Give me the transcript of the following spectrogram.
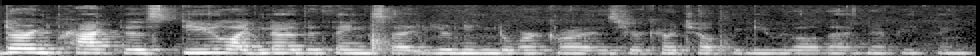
during practice, do you like know the things that you're needing to work on? Is your coach helping you with all that and everything?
